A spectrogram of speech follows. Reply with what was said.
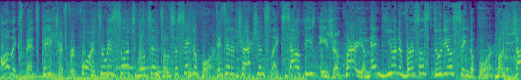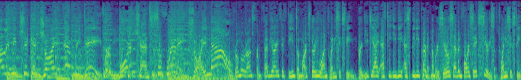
all-expense paid trips for four to Resorts World Sentosa, Singapore. Visit attractions like Southeast Asia Aquarium and Universal Studios Singapore. Mag Jollibee Chicken Joy every day for more chances of winning. Joy now! Promo runs from February 15 to March 31, 2016 per DTI FTEB SPD permit number 0746 series of 2016.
